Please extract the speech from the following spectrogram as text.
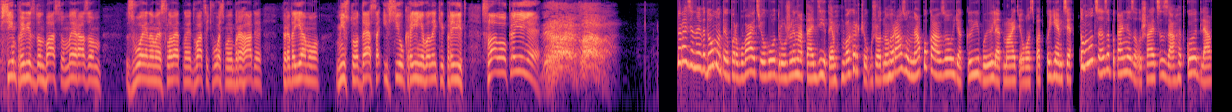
Всім привіт з Донбасу. Ми разом з воїнами славетної 28-ї бригади передаємо місту Одеса і всій Україні великий привіт. Слава Україні! Наразі невідомо, де перебувають його дружина та діти. Вакарчук жодного разу не показував, який вигляд мають його спадкоємці. Тому це запитання залишається загадкою для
